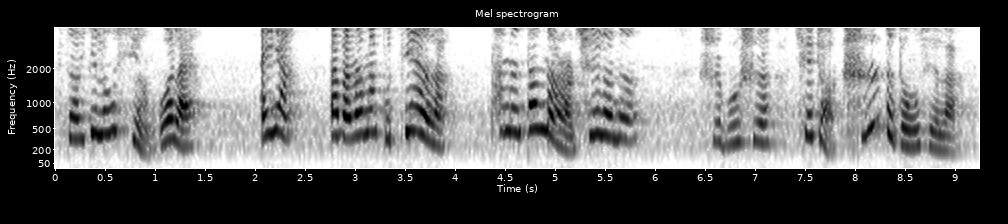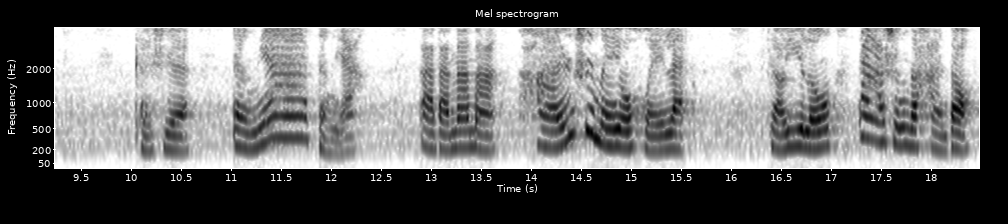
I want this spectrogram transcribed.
小翼龙醒过来，哎呀，爸爸妈妈不见了，他们到哪儿去了呢？是不是去找吃的东西了？可是等呀等呀，爸爸妈妈还是没有回来。小翼龙大声地喊道：“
